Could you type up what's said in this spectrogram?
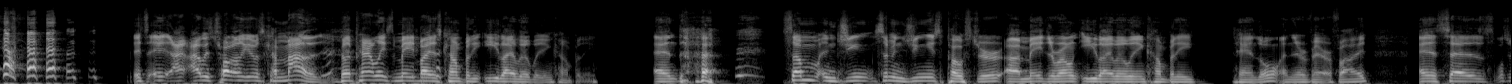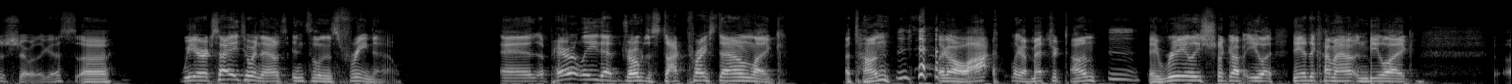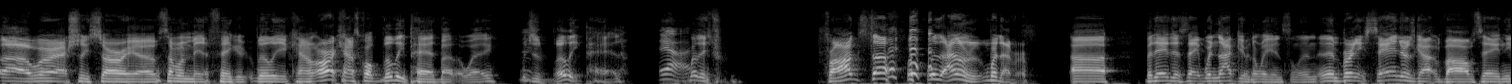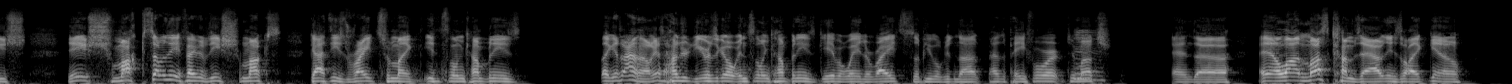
It's it, I, I was trying like it was a commodity, but apparently it's made by this company, Eli Lilly and Company, and uh, some ingen- some ingenious poster uh, made their own Eli Lilly and Company handle, and they're verified, and it says, let's just show it, I guess. Uh, we are excited to announce insulin is free now, and apparently that drove the stock price down like a ton, like a lot, like a metric ton. Mm. They really shook up Eli. They had to come out and be like, uh, "We're actually sorry. Uh, someone made a fake Lilly account. Our account's called LillyPad, by the way, which is LillyPad. Yeah. What are they? Frog stuff? I don't know. Whatever. Uh, but they just say we're not giving away insulin. And then Bernie Sanders got involved, saying these sh- these schmucks, some of the effect of these schmucks got these rights from like insulin companies. Like I don't know, I guess hundred years ago, insulin companies gave away the rights so people could not have to pay for it too Mm. much. And uh, and Elon Musk comes out and he's like, you know,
